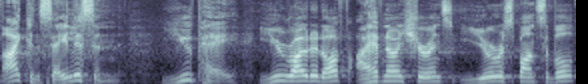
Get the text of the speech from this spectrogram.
I can say, listen, you pay. You wrote it off. I have no insurance. You're responsible.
